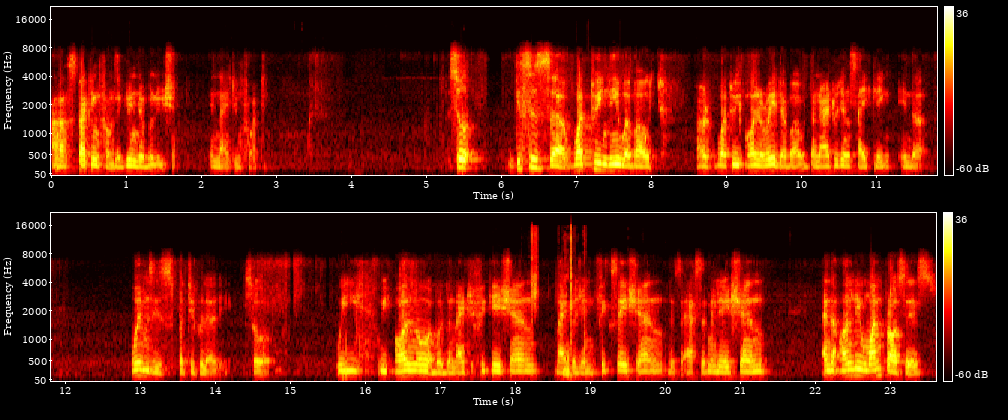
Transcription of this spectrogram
uh, starting from the Green Revolution in 1940. So this is uh, what we knew about, or what we all read about the nitrogen cycling in the OMZs particularly. So we we all know about the nitrification, nitrogen fixation, this assimilation, and the only one process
